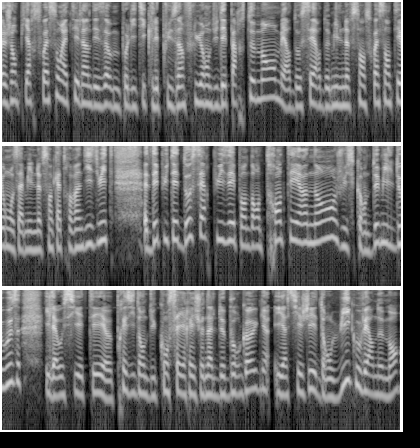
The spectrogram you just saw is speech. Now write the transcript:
Jean-Pierre Soisson a été l'un des hommes politiques les plus influents du département, maire d'Auxerre de 1971 à 1998, député d'Auxerre puisé pendant 31 ans jusqu'en 2012. Il a aussi été euh, président du conseil régional de Bourgogne et a siégé dans huit gouvernements.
